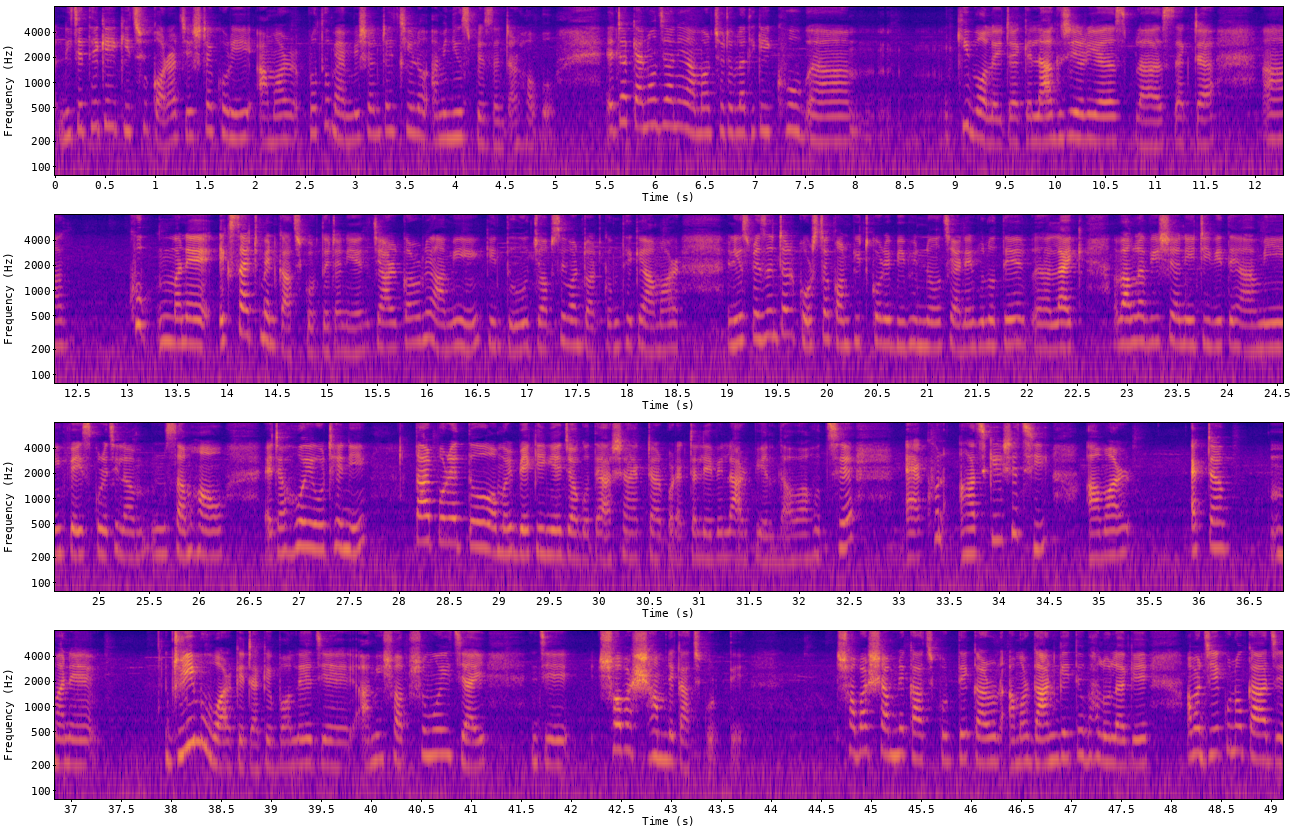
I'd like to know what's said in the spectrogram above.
নিচে থেকেই কিছু করার চেষ্টা করি, আমার প্রথম অ্যাম্বিশনটাই ছিল আমি নিউজ প্রেজেন্টার হব। এটা কেন জানি আমার ছোটোবেলা থেকেই খুব কি বলে এটাকে লাক্সারিয়াস প্লাস একটা খুব মানে এক্সাইটমেন্ট কাজ করতো এটা নিয়ে। যার কারণে আমি কিন্তু জবসি ওয়ান ডট কম থেকে আমার নিউজ প্রেজেন্টার কোর্সটা কমপ্লিট করে বিভিন্ন চ্যানেলগুলোতে লাইক বাংলা ভিশন এই টিভিতে আমি ফেস করেছিলাম সামহাও এটা হয়ে ওঠেনি। তারপরে তো আমার বেকিংয়ে জগতে আসা, একটার পর একটা লেভেল আরপিএল দেওয়া হচ্ছে। এখন আজকে এসেছি আমার একটা মানে ড্রিম ওয়ার্ক এটাকে বলে যে আমি সবসময় চাই যে সবার সামনে কাজ করতে। সবার সামনে কাজ করতে কারণ আমার গান গাইতেও ভালো লাগে। আমার যে কোনো কাজ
